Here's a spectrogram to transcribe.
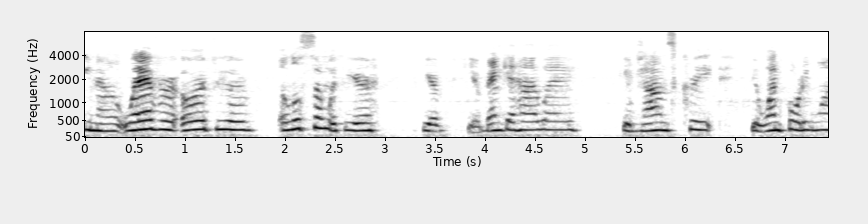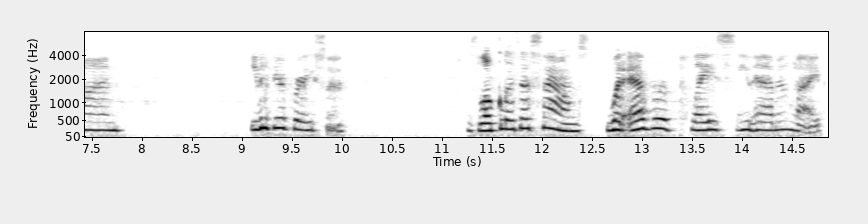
you know, whatever, or if you're a little somewhere, if you're if you're if you're Bankhead Highway, if you're Johns Creek, if you're 141, even if you're Grayson, as local as that sounds, whatever place you have in life,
